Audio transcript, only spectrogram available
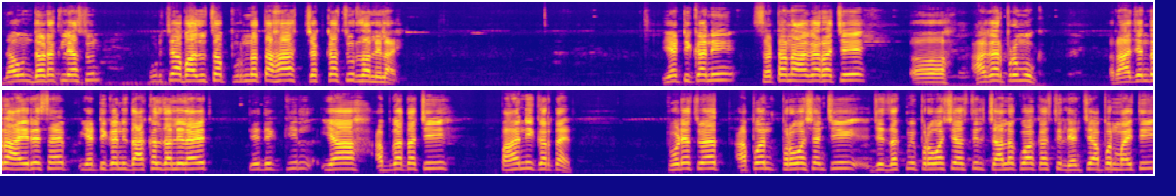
जाऊन धडकली असून पुढच्या बाजूचा पूर्णतः चक्काचूर झालेला आहे. या ठिकाणी सटाणा आगाराचे आगार प्रमुख राजेंद्र आयरे साहेब या ठिकाणी दाखल झालेले आहेत. ते देखील या अपघाताची पाहणी करतायत. थोड्याच वेळात आपण प्रवाशांची जे जखमी प्रवासी असतील चालक वाहक असतील यांची आपण माहिती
